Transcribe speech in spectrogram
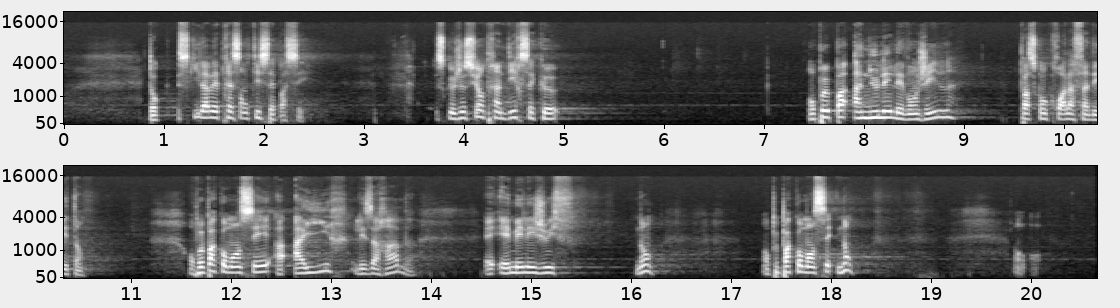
Donc, ce qu'il avait pressenti s'est passé. Ce que je suis en train de dire, c'est que on ne peut pas annuler l'évangile parce qu'on croit à la fin des temps. On ne peut pas commencer à haïr les Arabes et aimer les Juifs. Non. On ne peut pas commencer. Non.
